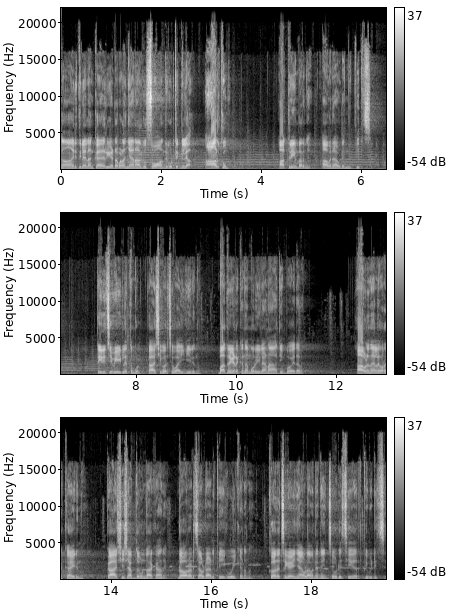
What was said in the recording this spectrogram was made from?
കാര്യത്തിലെല്ലാം കയറി ഇടപെടാൻ ഞാൻ ആർക്കും സ്വാതന്ത്ര്യം കൊടുത്തിട്ടില്ല. ആർക്കും? അത്രയും പറഞ്ഞ് അവൻ അവിടെ നിന്ന് തിരിച്ച്. തിരിച്ച് വീട്ടിലെത്തുമ്പോൾ കാശി കുറച്ച് വൈകിയിരുന്നു. ഭദ്ര കിടക്കുന്ന മുറിയിലാണ് ആദ്യം പോയതവൻ അവൾ നല്ല ഉറക്കായിരുന്നു. കാശി ശബ്ദമുണ്ടാക്കാതെ ഡോറടിച്ച് അവളുടെ അടുത്തേക്ക് പോയി കിടന്ന്. കുറച്ച് കഴിഞ്ഞ് അവൾ അവന്റെ നെഞ്ചോട് ചേർത്ത് പിടിച്ച്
